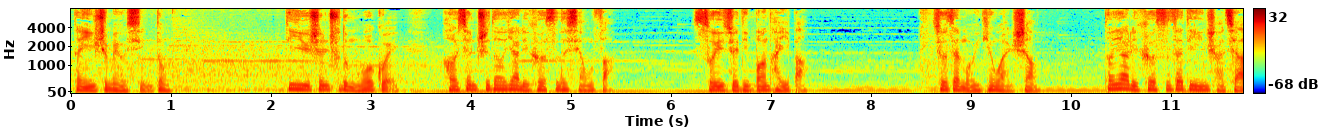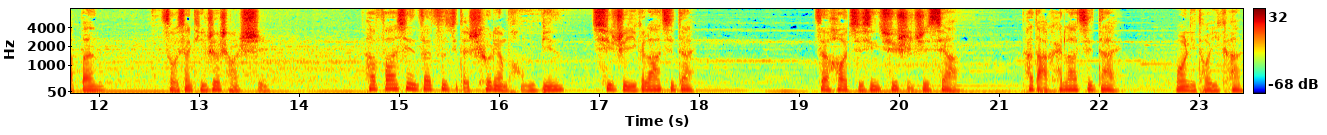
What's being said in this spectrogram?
但一直没有行动。地狱深处的魔鬼。好像知道亚历克斯的想法，所以决定帮他一把。就在某一天晚上，当亚历克斯在电影厂下班，走向停车场时，他发现在自己的车辆旁边弃置一个垃圾袋。在好奇心驱使之下，他打开垃圾袋，往里头一看，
